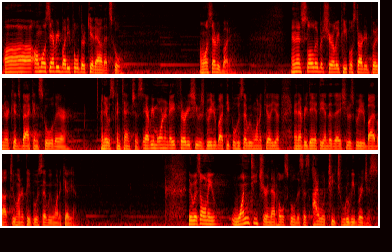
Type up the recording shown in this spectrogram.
Uh, almost everybody pulled their kid out of that school. Almost everybody. And then slowly but surely, people started putting their kids back in school there. And it was contentious. Every morning at 8:30 she was greeted by people who said we want to kill you, and every day at the end of the day she was greeted by about 200 people who said we want to kill you. There was only one teacher in that whole school that says I will teach Ruby Bridges.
